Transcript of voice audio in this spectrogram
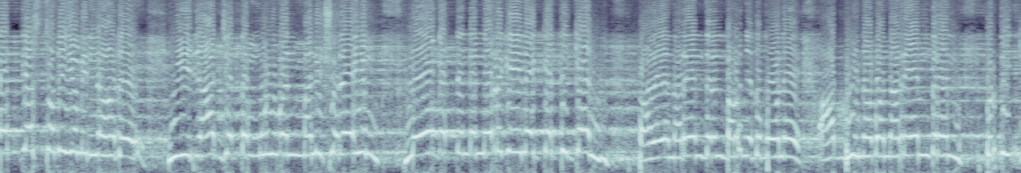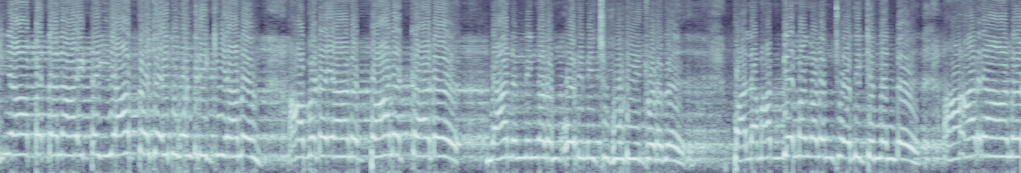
വ്യത്യസ്തതയുമില്ലാതെ ഈ രാജ്യത്തെ മുഴുവൻ മനുഷ്യരെയും ലോകത്തിന്റെ നെറുകയിലേക്ക് എത്തിക്കാൻ പഴയ നരേന്ദ്രൻ പറഞ്ഞതുപോലെ അഭിനവ നരേന്ദ്രൻ പ്രതിജ്ഞാബദ്ധനായിട്ട് യാത്ര ചെയ്തുകൊണ്ടിരിക്കുകയാണ്. അവിടെയാണ് പാലക്കാട് ഞാനും നിങ്ങളും ഒരുമിച്ച് കൂടിയിട്ടുള്ളത്. പല മാധ്യമങ്ങളും ചോദിക്കുന്നുണ്ട് ആരാണ്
